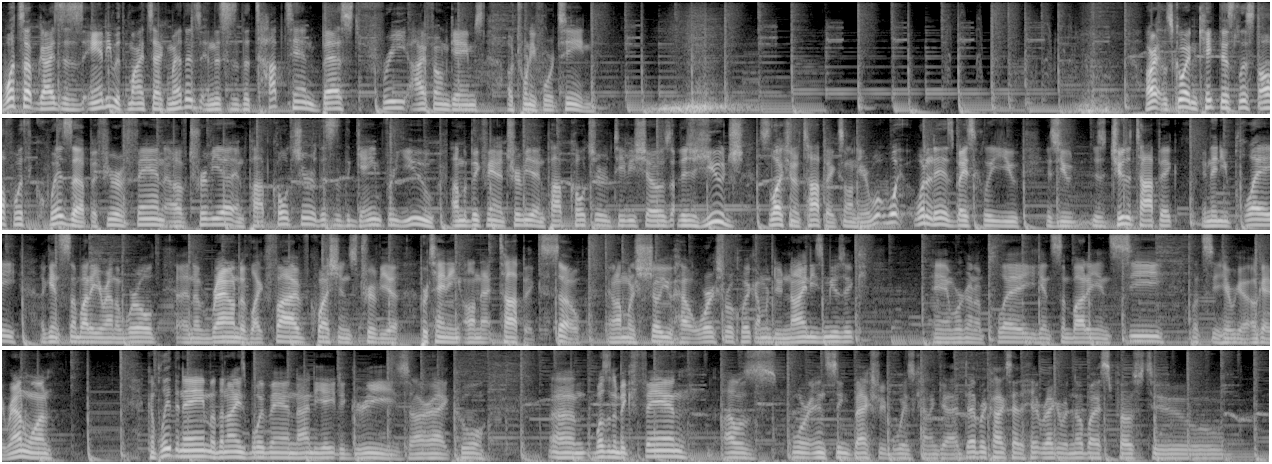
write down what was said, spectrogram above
What's up, guys? This is Andy with My Tech Methods, and this is the top 10 best free iPhone games of 2014. All right, let's go ahead and kick this list off with QuizUp. If you're a fan of trivia and pop culture, this is the game for you. I'm a big fan of trivia and pop culture and TV shows. There's a huge selection of topics on here. What, what, what it is basically you is you is choose a topic and then you play against somebody around the world in a round of like five questions trivia pertaining on that topic. So, and I'm going to show you how it works real quick. I'm going to do 90s music and we're going to play against somebody and see. Let's see. Here we go. Okay, round one. Complete the name of the 90s boy band 98 Degrees. All right, cool. Um, wasn't a big fan. I was more NSYNC Backstreet Boys kind of guy. Deborah Cox had a hit record with Nobody's Supposed to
